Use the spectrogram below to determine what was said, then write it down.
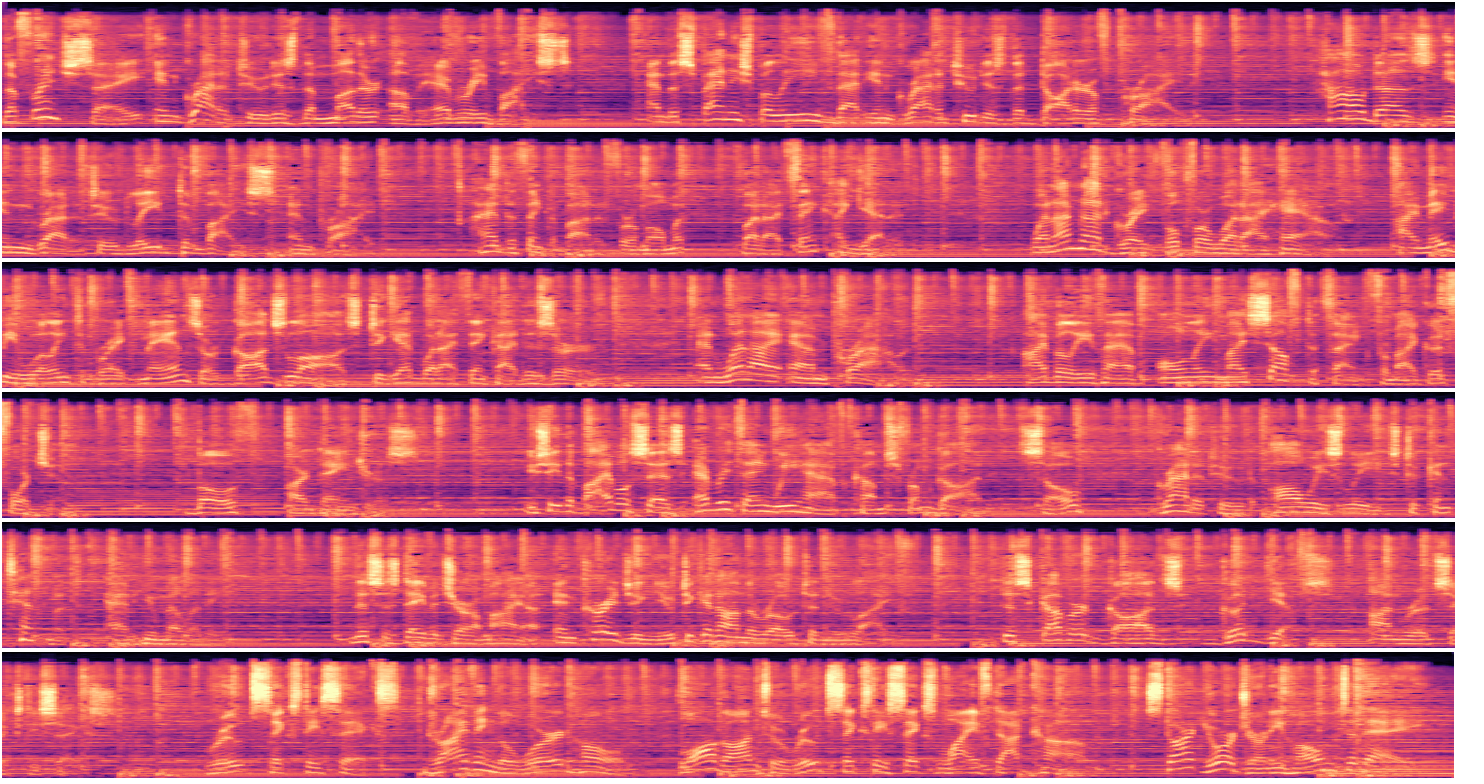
The French say ingratitude is the mother of every vice, and the Spanish believe that ingratitude is the daughter of pride. How does ingratitude lead to vice and pride? I had to think about it for a moment, but I think I get it. When I'm not grateful for what I have, I may be willing to break man's or God's laws to get what I think I deserve. And when I am proud, I believe I have only myself to thank for my good fortune. Both are dangerous. You see, the Bible says everything we have comes from God. So, gratitude always leads to contentment and humility. This is David Jeremiah encouraging you to get on the road to new life. Discover God's good gifts on Route 66. Route 66, driving the word home. Log on to Route66Life.com. Start your journey home today.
